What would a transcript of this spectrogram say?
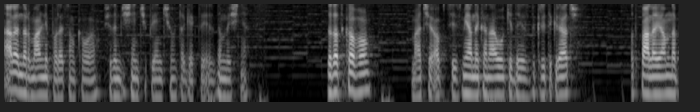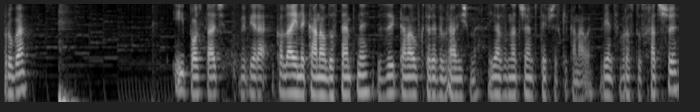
ale normalnie polecam około 75, tak jak to jest domyślnie. Dodatkowo macie opcję zmiany kanału, kiedy jest wykryty gracz. Odpalę ją na próbę. I postać wybiera kolejny kanał dostępny z kanałów, które wybraliśmy. Ja zaznaczyłem tutaj wszystkie kanały, więc po prostu z H3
